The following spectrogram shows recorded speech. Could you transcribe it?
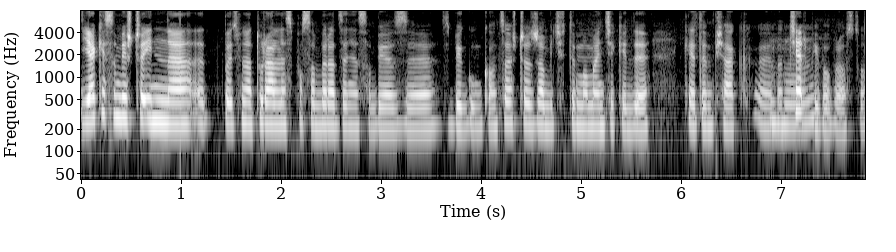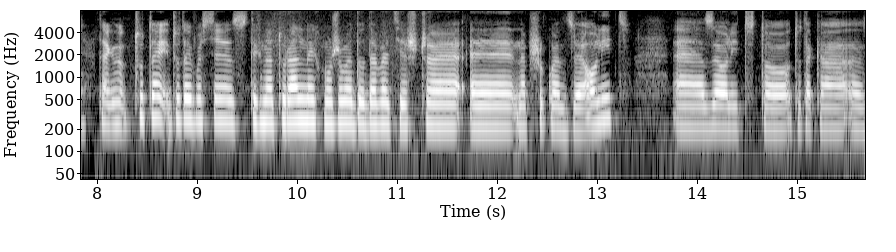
Jakie są jeszcze inne, powiedzmy, naturalne sposoby radzenia sobie z, z biegunką? Co jeszcze zrobić w tym momencie, kiedy, kiedy ten psiak e, no, Mhm. cierpi po prostu? Tak, no tutaj, tutaj właśnie z tych naturalnych możemy dodawać jeszcze e, na przykład zeolit. E, zeolit to, to taka e,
